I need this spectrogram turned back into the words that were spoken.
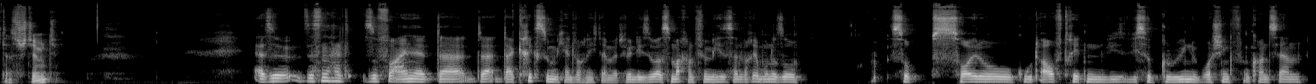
Das stimmt. Also, das sind halt so Vereine, da, da, da kriegst du mich einfach nicht damit, wenn die sowas machen. Für mich ist es einfach immer nur so, so pseudo gut auftreten, wie, wie so Greenwashing von Konzernen.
